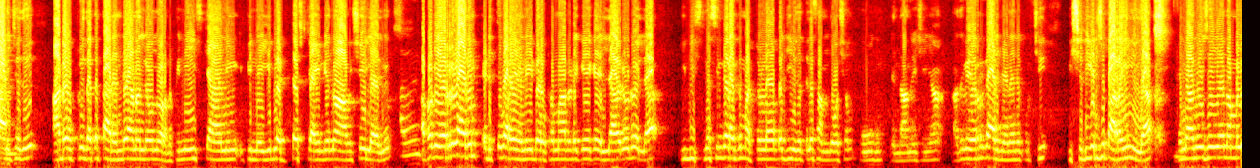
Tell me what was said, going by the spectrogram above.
കാണിച്ചത്? ആ ഡോക്ടർ ഇതൊക്കെ തരണ്ടയാണല്ലോ എന്ന് പറഞ്ഞു. പിന്നെ ഈ സ്കാനിങ് പിന്നെ ഈ ബ്ലഡ് ടെസ്റ്റ് അതിന്റെ ഒന്നും ആവശ്യമില്ലായിരുന്നു. അപ്പൊ വേറൊരു കാര്യം എടുത്തു പറയാണ് ഈ ഡോക്ടർമാരുടെയൊക്കെ എല്ലാവരോടും അല്ല ഈ ബിസിനസിന്റെ ഇടയ്ക്ക് മറ്റുള്ളവരുടെ ജീവിതത്തിലെ സന്തോഷം പോകും. എന്താന്ന് വെച്ച് കഴിഞ്ഞാൽ അത് വേറൊരു കാര്യം ഞാൻ അതിനെ കുറിച്ച് വിശദീകരിച്ച് പറയുന്നില്ല. എന്താന്ന് വെച്ച് കഴിഞ്ഞാൽ നമ്മൾ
